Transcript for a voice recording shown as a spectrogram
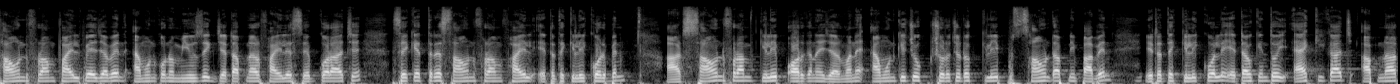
সাউন্ড ফ্রম ফাইল পেয়ে যাবেন। এমন কোনো মিউজিক যেটা আপনার ফাইলে সেভ করা আছে, সেক্ষেত্রে সাউন্ড ফ্রম ফাইল এটাতে ক্লিক করবেন। আর সাউন্ড ফ্রম ক্লিপ অর্গানাইজার মানে এমন কিছু ছোটো ছোটো ক্লিপ সাউন্ড আপনি পাবেন। এটাতে ক্লিক করলে এটাও কিন্তু ওই একই কাজ আপনার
